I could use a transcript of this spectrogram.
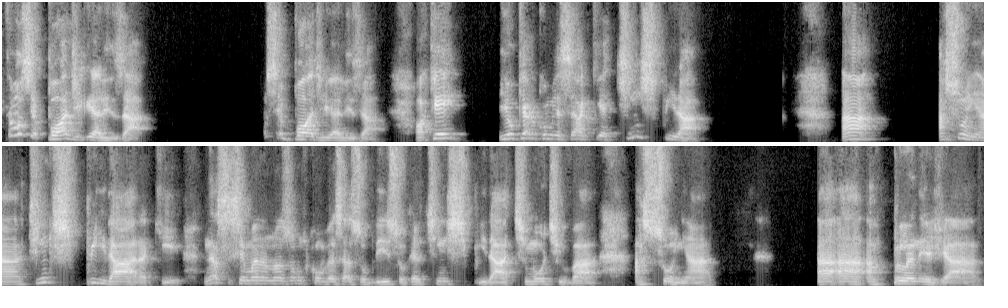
então você pode realizar. Você pode realizar, ok? E eu quero começar aqui a te inspirar a a sonhar, te inspirar aqui. Nessa semana nós vamos conversar sobre isso. Eu quero te inspirar, te motivar a sonhar, a, a, a planejar,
